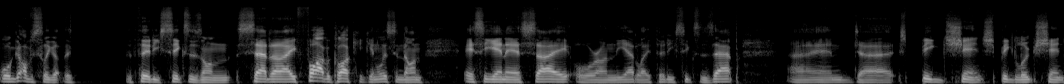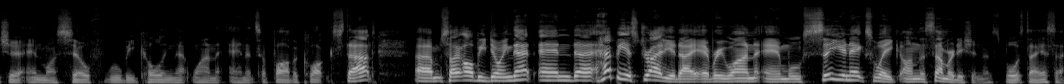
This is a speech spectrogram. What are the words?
well, obviously got the, the 36ers on Saturday. Five o'clock, you can listen on SENSA or on the Adelaide 36ers app. And uh, big Shench, big Luke Schenscher and myself will be calling that one, and it's a five o'clock start. Um, so I'll be doing that. And uh, happy Australia Day, everyone. And we'll see you next week on the summer edition of Sports Day SA.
